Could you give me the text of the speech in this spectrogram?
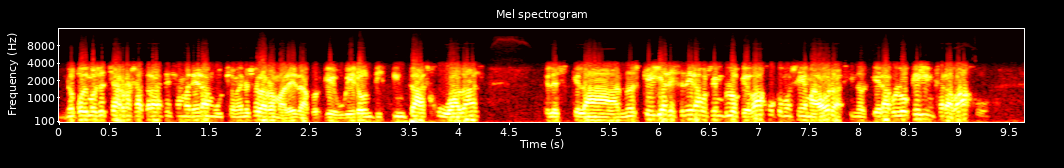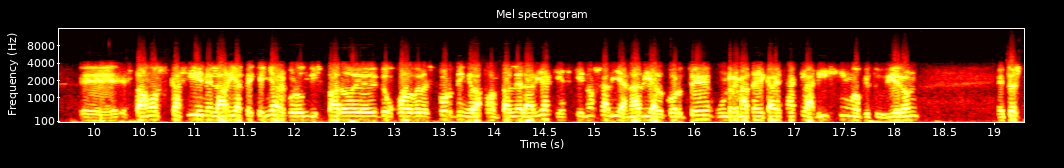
no podemos echarnos atrás de esa manera, mucho menos en la Romareda, porque hubieron distintas jugadas en las que la, no es que ya descendiéramos en bloque bajo, como se llama ahora, sino que era bloque infrabajo. Eh, estábamos casi en el área pequeña, recuerdo un disparo de, de un jugador del Sporting en la frontal del área, que es que no salía nadie al corte, un remate de cabeza clarísimo que tuvieron. Entonces,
